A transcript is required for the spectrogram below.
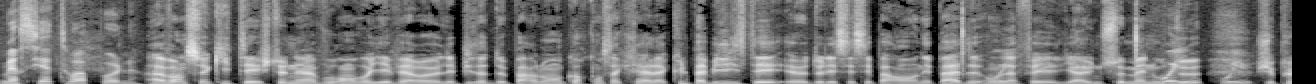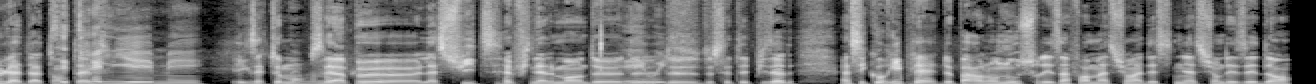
Merci à toi Paul. Avant de se quitter, je tenais à vous renvoyer vers l'épisode de Parlons encore consacré à la culpabilité de laisser ses parents en EHPAD. On l'a fait il y a une semaine ou deux. Oui. J'ai plus la date en tête. C'est très lié mais... Exactement, c'est un peu euh, la suite finalement de, eh de, cet épisode, ainsi qu'au replay de Parlons-nous sur les informations à destination des aidants,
